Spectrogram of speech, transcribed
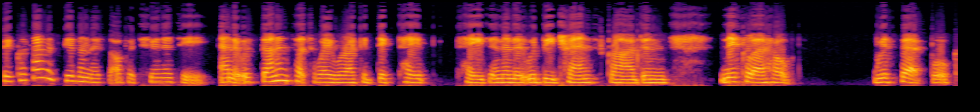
because I was given this opportunity and it was done in such a way where I could dictate and then it would be transcribed and Nicola helped with that book,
